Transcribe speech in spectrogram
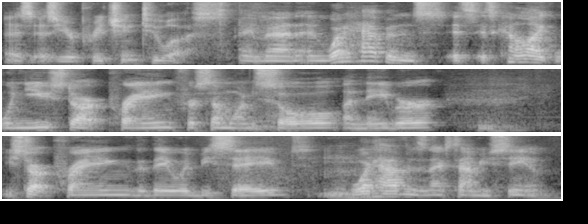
as as you're preaching to us. Amen. And what happens? It's it's kind of like when you start praying for someone's soul, a neighbor. You start praying that they would be saved. What happens next time you see them?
